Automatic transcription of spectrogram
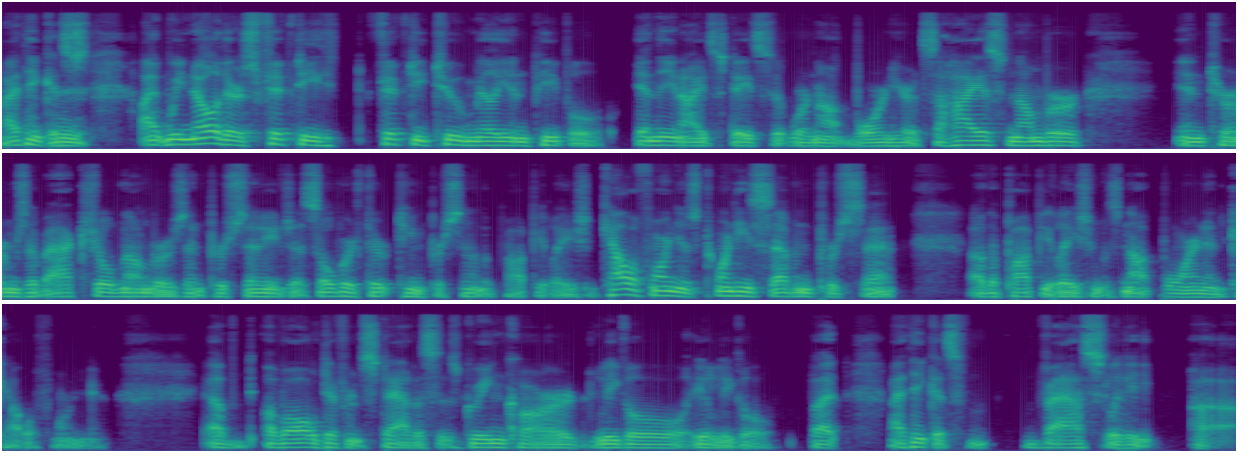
I think it's, mm. I, we know there's 50, 52 million people in the United States that were not born here. It's the highest number in terms of actual numbers and percentage. It's over 13% of the population. California is 27% of the population was not born in California of, of all different statuses, green card, legal, illegal. But I think it's vastly, uh,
